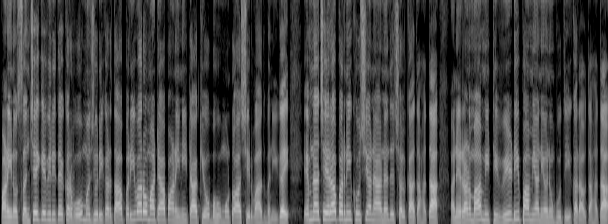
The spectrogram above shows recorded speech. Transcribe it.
પાણીનો સંચય કેવી રીતે કરવો, મજૂરી કરતા પરિવારો માટે આ પાણીની ટાંકીઓ બહુ મોટો આશીર્વાદ બની ગઈ. એમના ચહેરા પરની ખુશી અને આનંદ છલકાતા હતા અને રણમાં મીઠી વીડી પામ્યાની અનુભૂતિ કરાવતા હતા.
